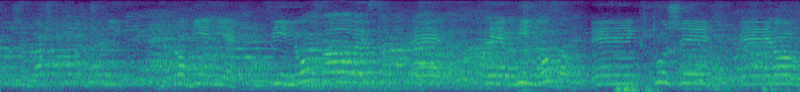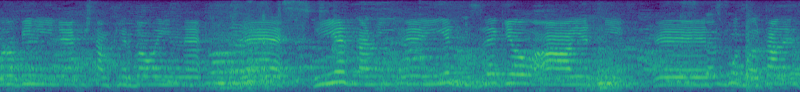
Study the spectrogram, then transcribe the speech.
którzy właśnie skończyli robienie pinów, e, e, pinów e, którzy e, ro, robili jakieś tam pierdoły inne. E, jedna, e, jedni z Legią, a jedni e, z Football Talent.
